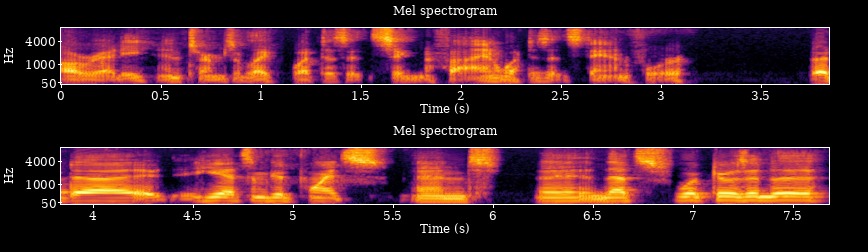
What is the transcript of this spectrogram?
already in terms of like what does it signify and what does it stand for but uh, he had some good points, and uh, that's what goes into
